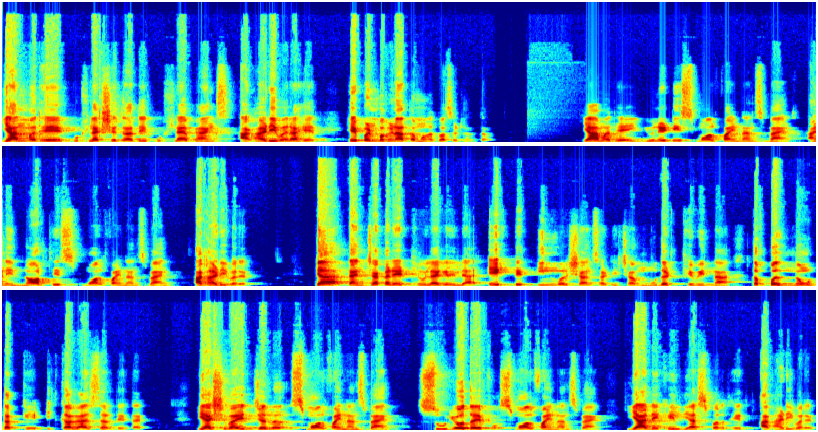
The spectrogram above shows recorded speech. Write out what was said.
यांमध्ये कुठल्या क्षेत्रातील कुठल्या बँक्स आघाडीवर आहेत हे पण बघणं आता महत्वाचं ठरतं. यामध्ये युनिटी स्मॉल फायनान्स बँक आणि north east small finance bank आघाडीवर आहेत. त्या त्यांच्याकडे ठेवल्या गेलेल्या एक ते तीन वर्षांसाठीच्या मुदत ठेवींना तब्बल नऊ टक्के इतका व्याजदर देत आहेत. याशिवाय Jana small finance bank Suryoday small finance bank या देखील या स्पर्धेत आघाडीवर आहेत.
